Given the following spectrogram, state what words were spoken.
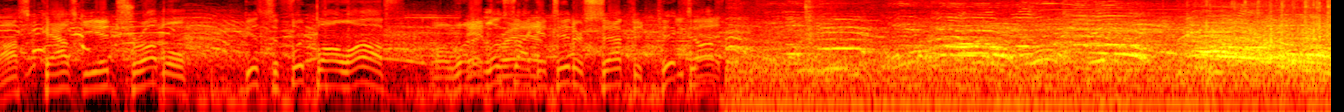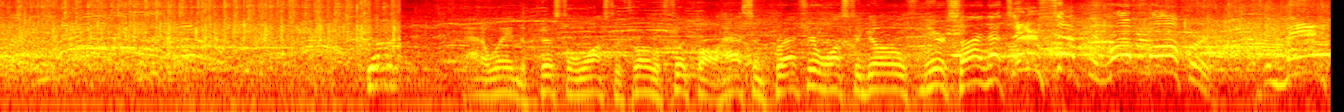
Moskowski in trouble. Gets the football off. Oh, and it looks like it's intercepted. Picked off. And away the pistol wants to throw the football. Has some pressure, wants to go near side. That's intercepted. Robert Alford in man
